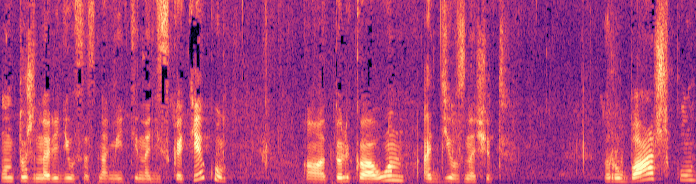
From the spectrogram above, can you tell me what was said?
он тоже нарядился с нами идти на дискотеку, а, только он одел, значит, рубашку,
